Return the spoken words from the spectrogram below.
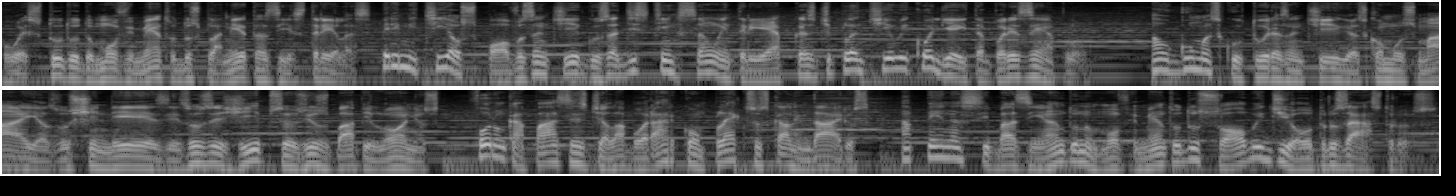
O estudo do movimento dos planetas e estrelas permitia aos povos antigos a distinção entre épocas de plantio e colheita, por exemplo, Algumas culturas antigas, como os maias, os chineses, os egípcios e os babilônios, foram capazes de elaborar complexos calendários apenas se baseando no movimento do Sol e de outros astros.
